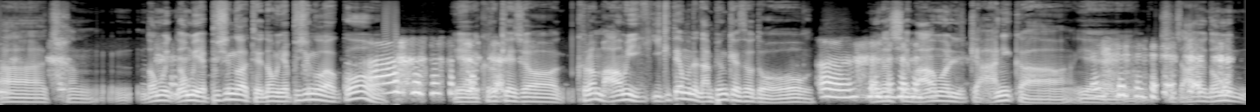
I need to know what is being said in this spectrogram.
아, 아참 너무 너무 예쁘신 것 같아요. 너무 예쁘신 것 같고 아, 예 그렇게 저 그런 마음이 있- 있기 때문에 남편께서도 어. 윤아 씨의 마음을 이렇게 아니까 예 진짜 아유 너무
